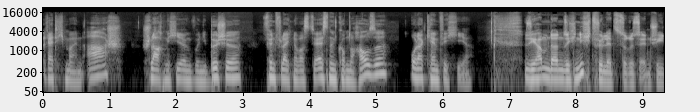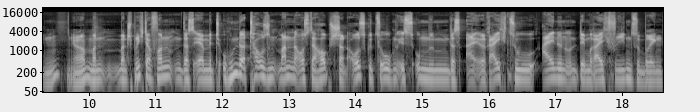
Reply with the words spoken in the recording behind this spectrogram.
rette ich meinen Arsch, schlag mich hier irgendwo in die Büsche, find vielleicht noch was zu essen und komm nach Hause oder kämpfe ich hier. Sie haben dann sich nicht für Letzteres entschieden. Ja, man, man spricht davon, dass er mit 100.000 Mann aus der Hauptstadt ausgezogen ist, um das Reich zu einen und dem Reich Frieden zu bringen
